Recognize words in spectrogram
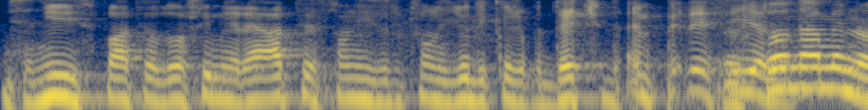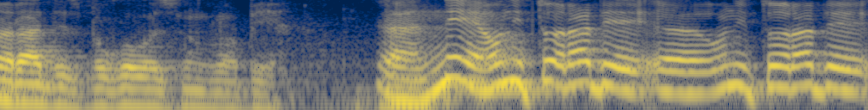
mi se nije isplatilo, došli mi reatest, oni izračunali ljudi kažu pa gde ću dajem 50.000. To nameno rade zbog uvoznog lobija. E, Ne, oni to rade, e, oni to rade,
